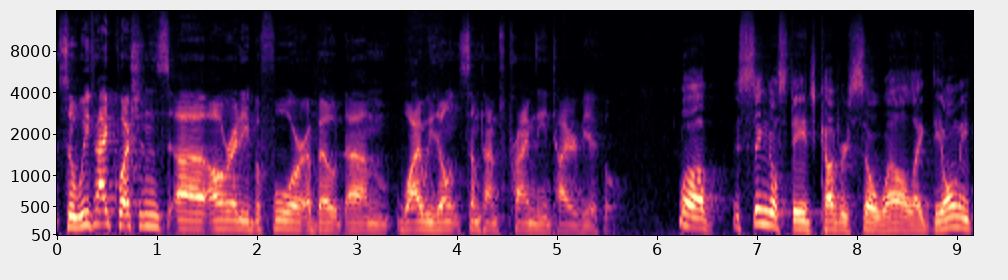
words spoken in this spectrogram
So we've had questions uh, already before about um, why we don't sometimes prime the entire vehicle. Well, single stage covers so well. Like the only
